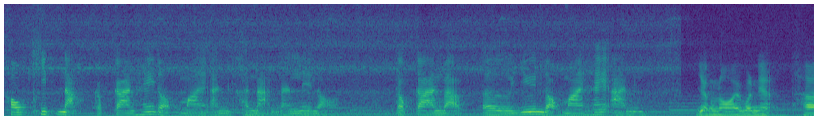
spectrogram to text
เขาคิดหนักกับการให้ดอกไม้อันขนาดนั้นเลยเหรอ กับการแบบเออยื่นดอกไม้ให้อัน อย่างน้อยวันเนี้ยถ้า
